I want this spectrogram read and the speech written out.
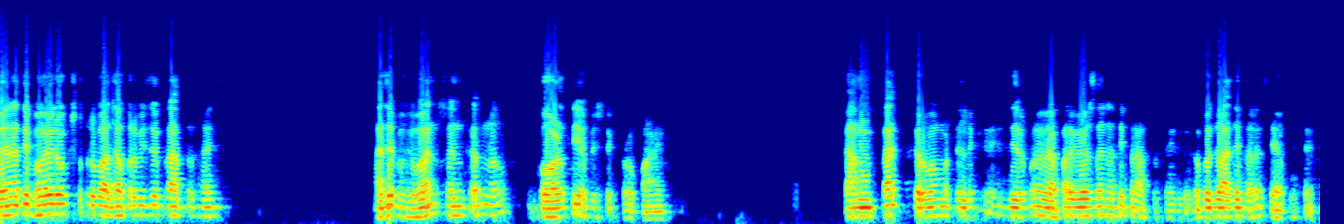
તો એનાથી ભય રોગ શત્રુ બાધા પર વિજય પ્રાપ્ત થાય છે. આજે ભગવાન શંકરનો ગોળથી અભિષેક કરો પાણી. કામકાજ કરવા માટે એટલે કે જે લોકોને વેપાર વ્યવસાય નથી પ્રાપ્ત થઈ ગયો લોકો જો આજે કરે છે અભિષેક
